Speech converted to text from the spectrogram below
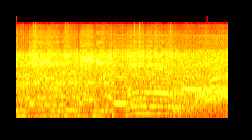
Everybody having a good time. They call.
